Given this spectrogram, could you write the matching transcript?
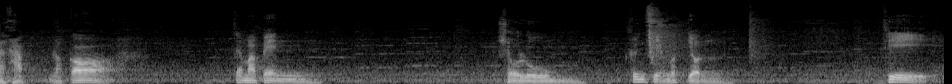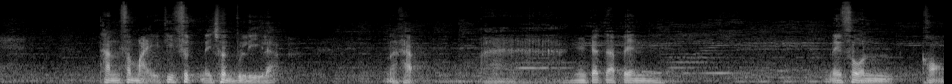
นะครับ แล้วก็จะมาเป็นโชว์รูม เครื่องเสียงรถยนต์ ที่ทันสมัยที่สุดในชนบุรีแล้วนะครับอ่านี่ก็จะเป็นในโซนของ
